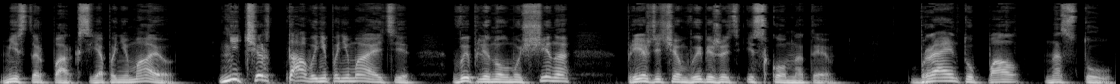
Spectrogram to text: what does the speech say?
Мистер Паркс, я понимаю. Ни черта вы не понимаете, выплюнул мужчина, прежде чем выбежать из комнаты. Брайант упал на стул.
